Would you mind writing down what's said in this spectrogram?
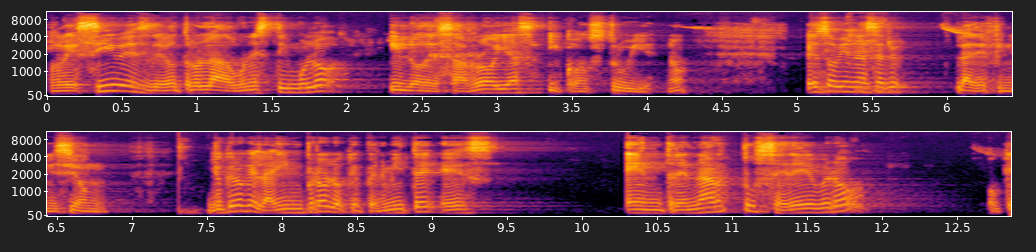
recibes de otro lado un estímulo y lo desarrollas y construyes, ¿no? Eso viene a ser la definición. Yo creo que la impro lo que permite es entrenar tu cerebro, ¿ok?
